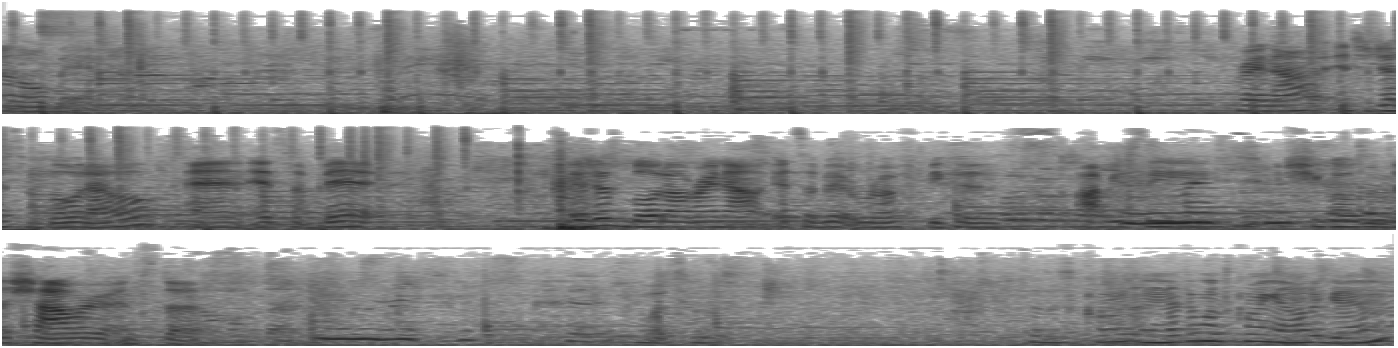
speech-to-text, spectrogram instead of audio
a little bit. Right now, it's just blowed out and it's a bit, it's just blowed out right now. It's a bit rough because obviously she goes in the shower and stuff. What's this coming, another one's coming out again.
